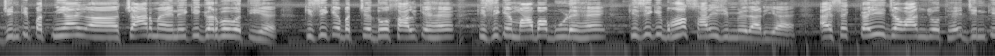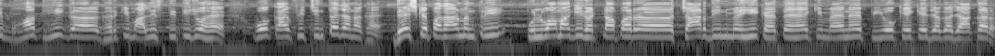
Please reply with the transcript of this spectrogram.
जिनकी पत्नियाँ चार महीने की गर्भवती है। किसी के बच्चे दो साल के हैं, किसी के माँ बाप बूढ़े हैं, किसी की बहुत सारी जिम्मेदारियाँ हैं। ऐसे कई जवान जो थे, जिनकी बहुत ही घर की माली स्थिति जो है, वो काफ़ी चिंताजनक है। देश के प्रधानमंत्री पुलवामा की घटना पर चार दिन में ही कहते हैं कि मैंने पीओके के जगह जाकर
